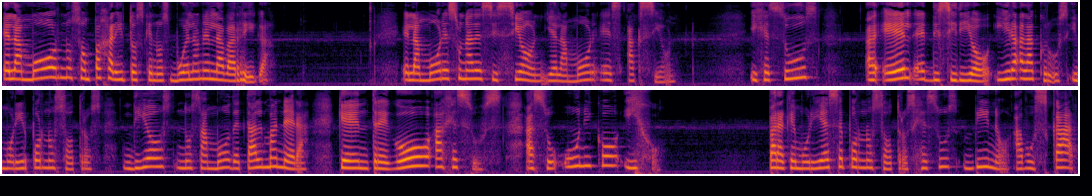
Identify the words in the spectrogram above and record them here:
El amor no son pajaritos que nos vuelan en la barriga. El amor es una decisión y el amor es acción. Y Jesús, Él eh, decidió ir a la cruz y morir por nosotros. Dios nos amó de tal manera que entregó a Jesús, a su único Hijo, para que muriese por nosotros. Jesús vino a buscar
